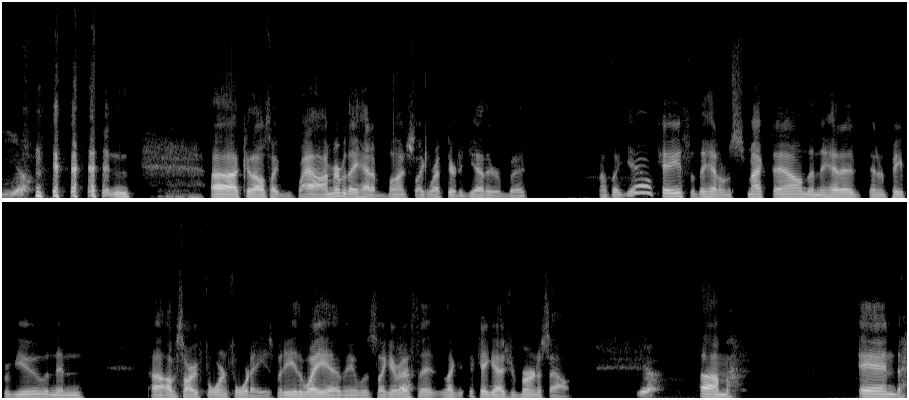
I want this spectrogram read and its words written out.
Yep. and because uh, I was like, wow, I remember they had a bunch like right there together, but I was like, yeah, okay. So they had on SmackDown, then they had a, in a pay per view, and then uh, I'm sorry, four and four days. But either way, I mean, it was like everybody yeah. said, like, okay, guys, you burn us out. Yeah. Um, and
